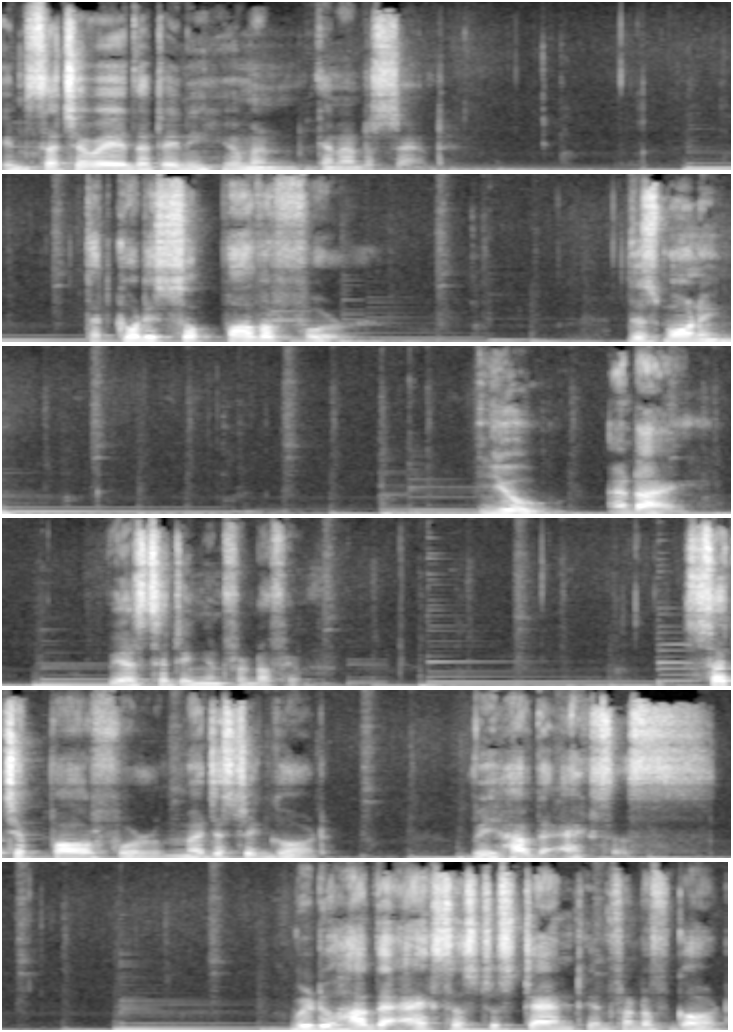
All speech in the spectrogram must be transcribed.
in such a way that any human can understand. That God is so powerful. This morning, you and I, we are sitting in front of Him. Such a powerful, majestic God, we have the access. We do have the access to stand in front of God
